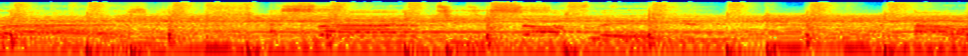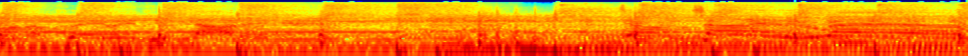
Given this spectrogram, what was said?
Act surprised. I slide up to you softly. I wanna play with you naughty. Don't turn it around.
